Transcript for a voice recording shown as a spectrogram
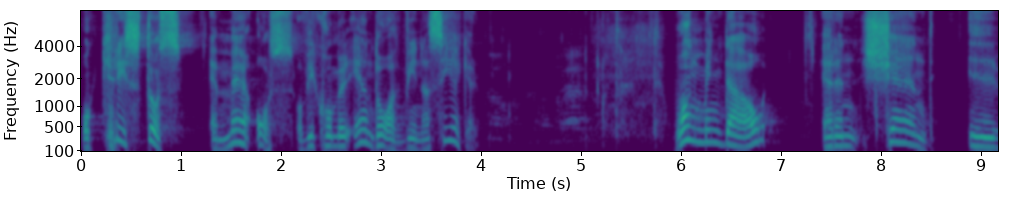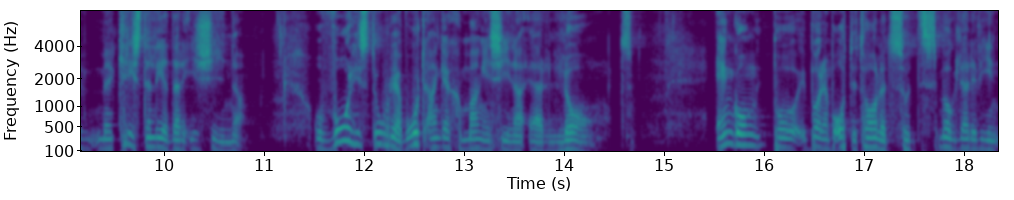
Och Kristus är med oss och vi kommer en dag att vinna seger. Wang Mingdao är en känd kristen ledare i Kina. Och vår historia, vårt engagemang i Kina är långt. En gång på, i början på 80-talet så smugglade vi in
